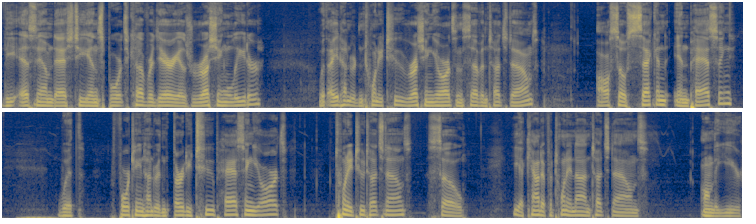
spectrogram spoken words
the SM-TN Sports coverage area's rushing leader with 822 rushing yards and seven touchdowns. Also second in passing with 1,432 passing yards, 22 touchdowns. So he accounted for 29 touchdowns on the year.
